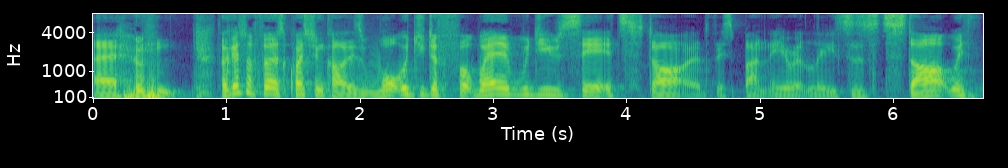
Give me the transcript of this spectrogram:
Um, so I guess my first question, Carl, is what would you defi- where would you say it started, this banter at least? Does it start with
